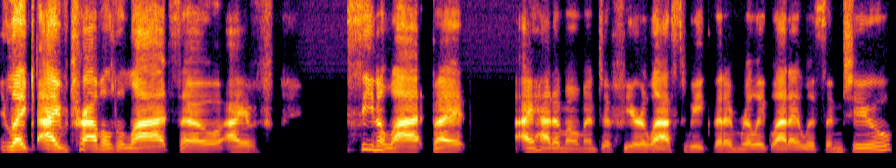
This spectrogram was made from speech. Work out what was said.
like I've traveled a lot, so I've seen a lot, but I had a moment of fear last week that I'm really glad I listened to.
